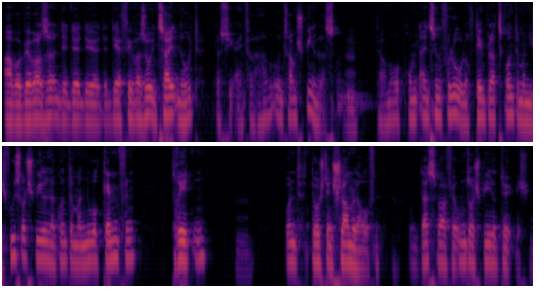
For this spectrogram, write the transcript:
Aber wir war so, der, der, der, der DFB war so in Zeitnot, dass sie einfach haben, uns haben spielen lassen. Mhm. Da haben wir auch prompt einzeln verloren. Auf dem Platz konnte man nicht Fußball spielen, da konnte man nur kämpfen, treten mhm. und durch den Schlamm laufen. Und das war für unser Spiel tödlich. Mhm.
